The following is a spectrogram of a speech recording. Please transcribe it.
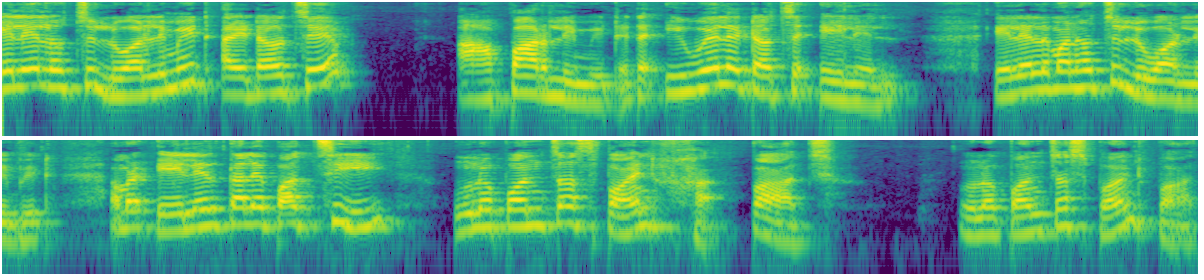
এল এল হচ্ছে লোয়ার লিমিট আর এটা হচ্ছে আপার লিমিট এটা ইউএল এটা হচ্ছে এল এল। এল এল মানে হচ্ছে লোয়ার লিমিট আমরা এল এল তাহলে পাচ্ছি উনপঞ্চাশ পয়েন্ট পাঁচ উনপঞ্চাশ পয়েন্ট পাঁচ।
